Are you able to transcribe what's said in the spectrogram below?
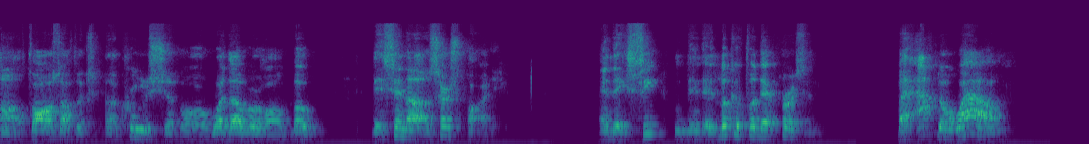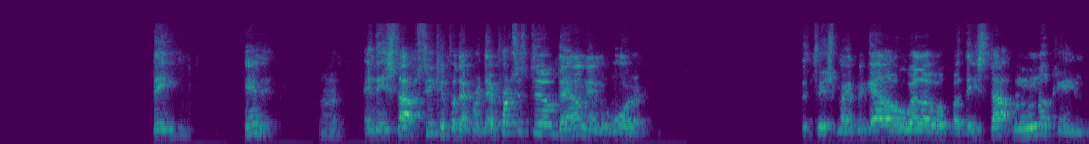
uh, falls off a, a, cruise ship or whatever or a boat, they send out a search party. and they seek, they're looking for that person. But after a while, they in it. Mm. And they stop seeking for that person. That person's still down in the water. The fish might be gathering well over, but they stop looking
